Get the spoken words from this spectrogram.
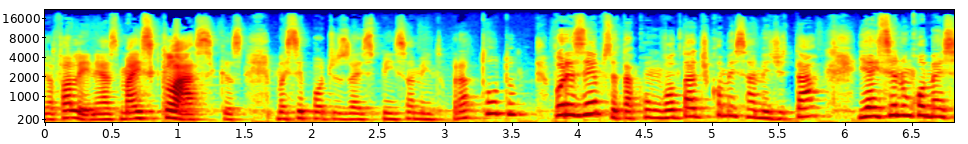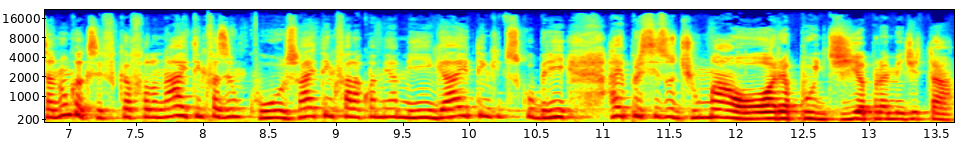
já falei, né? As mais clássicas. Mas você pode usar esse pensamento para tudo. Por exemplo, você tá com vontade de começar a meditar e aí você não começa nunca, que você fica falando, ai, tem que fazer um curso, ai, tem que falar com a minha amiga, ai, tem que descobrir, ai, preciso de uma hora por dia para meditar.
